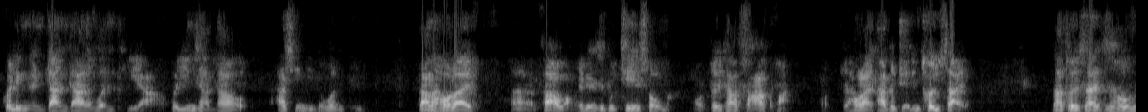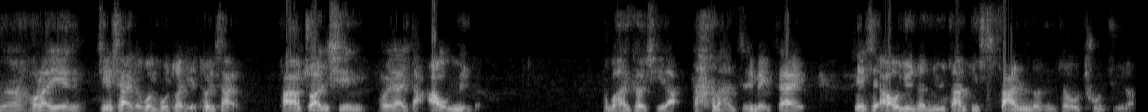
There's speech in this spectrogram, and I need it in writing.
会令人尴尬的问题啊，会影响到他心理的问题。当然后来呃法网那边是不接受嘛，哦对他罚款，后来他就决定退赛了。那退赛之后呢？后来也接下来的温布顿也退赛，他专心回来打奥运的。不过很可惜了，大满直美在这次奥运的女单第三轮就出局了。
